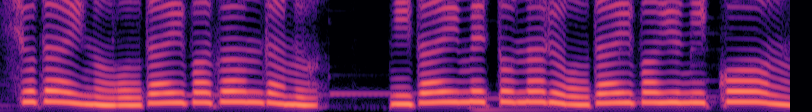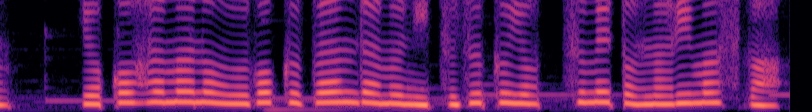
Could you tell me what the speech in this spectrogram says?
初代のお台場ガンダム、二代目となるお台場ユニコーン、横浜の動くガンダムに続く四つ目となりますが、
